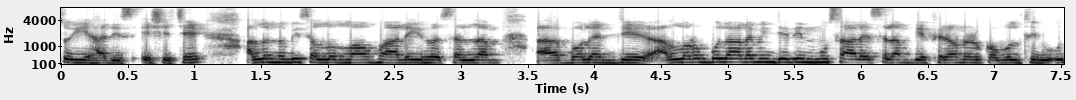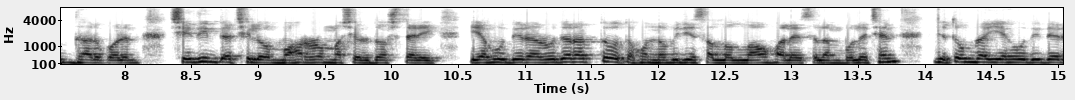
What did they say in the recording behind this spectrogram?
সহি হাদিস এসেছে। আল্লাহ নবী সাল্লাহ আলহিহাসাল্লাম বলেন যে, আল্লাহ রব্বুল্লা আলমিন যেদিন মুসা আলাইসাল্লামকে ফেরানোর কবল থেকে উদ্ধার করেন, সেদিনটা ছিল মহরম মাসের দশ তারিখ। ইয়াহুদিরা রোজা রাখতো, তখন নবীজি সাল্লাহ আলাইসাল্লাম বলেছেন যে, তোমরা ইহুদিদের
